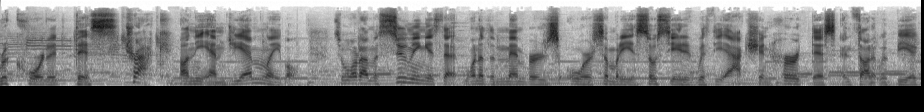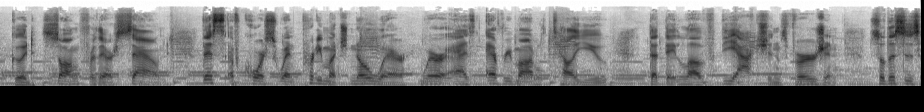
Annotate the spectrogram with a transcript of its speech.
recorded this track on the MGM label. So, what I'm assuming is that one of the members or somebody associated with the action heard this and thought it would be a good song for their sound. This, of course, went pretty much nowhere, whereas every model tell you that they love the action's version. So, this is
